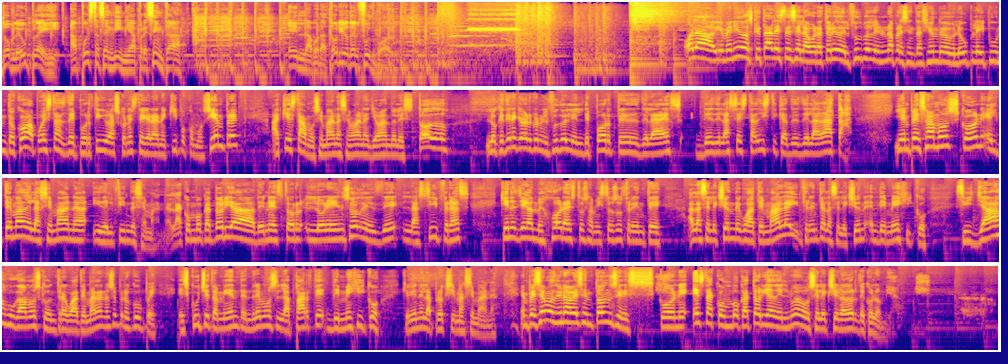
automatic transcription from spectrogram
WPLAY Apuestas en línea presenta El Laboratorio del Fútbol. Hola, bienvenidos, ¿qué tal? Este es el Laboratorio del Fútbol en una presentación de wplay.co, apuestas deportivas con este gran equipo como siempre. Aquí estamos semana a semana llevándoles todo lo que tiene que ver con el fútbol y el deporte desde las, desde las estadísticas, desde la data. Y empezamos con el tema de la semana y del fin de semana. La convocatoria de Néstor Lorenzo desde las cifras, quienes llegan mejor a estos amistosos frente a la selección de Guatemala y frente a la selección de México. Si ya jugamos contra Guatemala, no se preocupe. Escuche también, tendremos la parte de México que viene la próxima semana. Empecemos de una vez entonces con esta convocatoria del nuevo seleccionador de Colombia.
